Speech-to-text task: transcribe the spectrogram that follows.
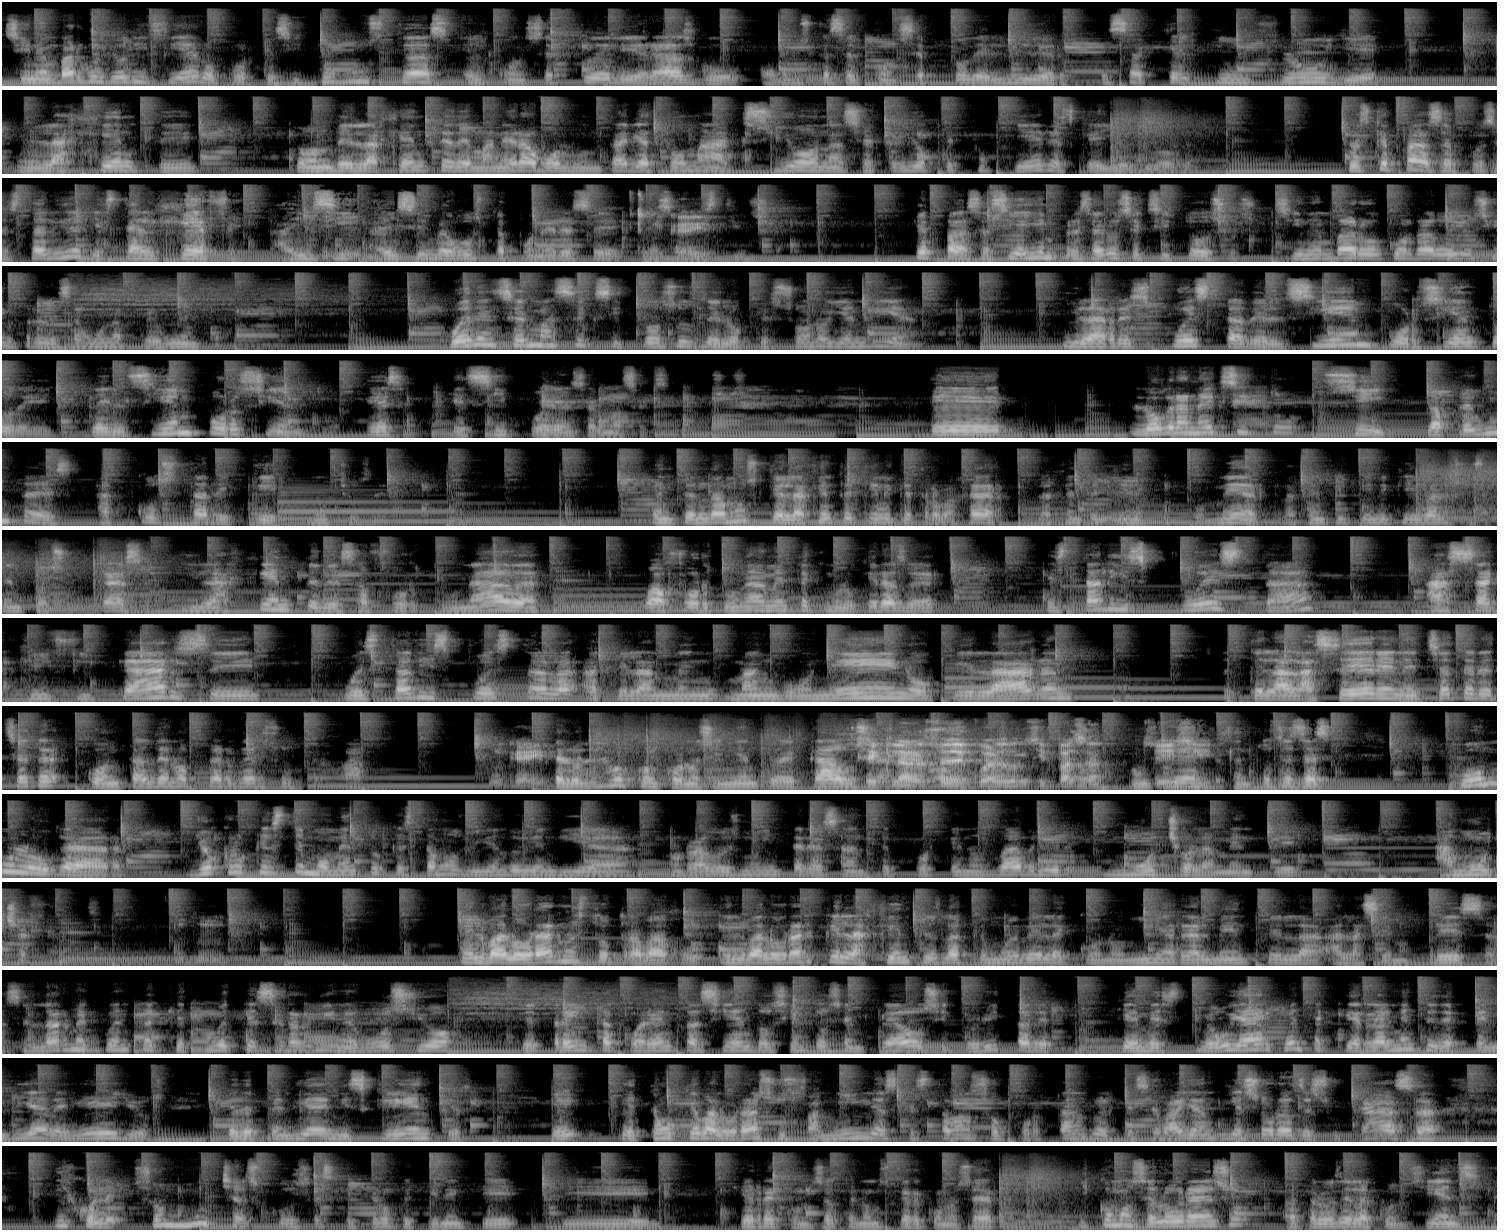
Sin embargo, yo difiero porque si tú buscas el concepto de liderazgo o buscas el concepto de líder, es aquel que influye en la gente, donde la gente de manera voluntaria toma acción hacia aquello que tú quieres que ellos logren. Entonces, ¿qué pasa? Pues está el líder y está el jefe. Ahí sí, ahí sí me gusta poner ese, esa distinción. ¿Qué pasa? Si hay empresarios exitosos. Sin embargo, Conrado, yo siempre les hago una pregunta pueden ser más exitosos de lo que son hoy en día? Y la respuesta del 100% de ellos, del 100%, es que sí pueden ser más exitosos. Eh, ¿Logran éxito? Sí. La pregunta es, ¿a costa de qué muchos de ellos? Entendamos que la gente tiene que trabajar, la gente tiene que comer, la gente tiene que llevar el sustento a su casa y la gente desafortunada o afortunadamente, como lo quieras ver, está dispuesta a sacrificarse o está dispuesta a, que la mangonen o que la hagan, que la laceren, etcétera, etcétera, con tal de no perder su trabajo. Okay. Te lo digo con conocimiento de causa. Sí, claro, estoy de acuerdo, sí pasa. sí, sí. Entonces es, ¿cómo lograr? Yo creo que este momento que estamos viviendo hoy en día, Conrado, es muy interesante porque nos va a abrir mucho la mente a mucha gente el valorar nuestro trabajo, el valorar que la gente es la que mueve la economía realmente a las empresas, el darme cuenta que tuve que cerrar mi negocio de 30, 40, 100, 200 empleados y que ahorita de, que me, me voy a dar cuenta que realmente dependía de ellos, que dependía de mis clientes, que, tengo que valorar a sus familias que estaban soportando el que se vayan 10 horas de su casa. Híjole, son muchas cosas que creo que tienen que, que, reconocer, tenemos que reconocer. ¿Y cómo se logra eso? A través de la conciencia.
